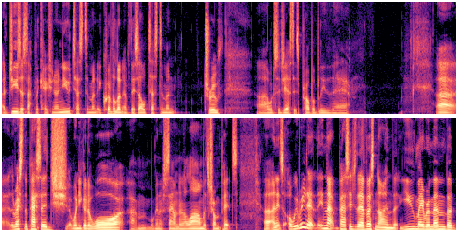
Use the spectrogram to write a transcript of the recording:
a Jesus application a New Testament equivalent of this Old Testament truth, uh, I would suggest it's probably there. Uh, the rest of the passage, when you go to war, um, we're going to sound an alarm with trumpets. Uh, and it's oh, we read it in that passage there, verse nine, that you may remember,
